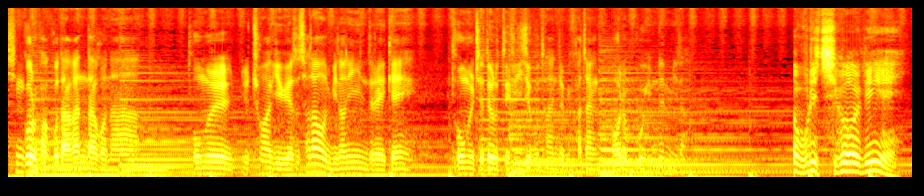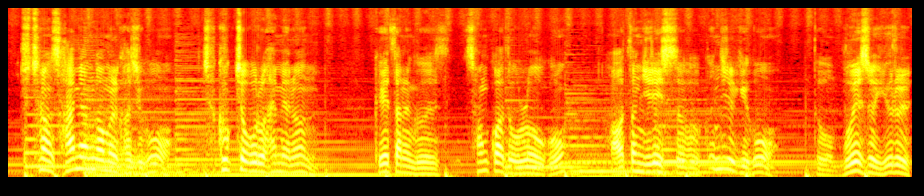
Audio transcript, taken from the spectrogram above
신고를 받고 나간다거나 도움을 요청하기 위해서 찾아온 민원인들에게 도움을 제대로 드리지 못하는 점이 가장 어렵고 힘듭니다. 우리 직업이 추천한 사명감을 가지고 적극적으로 하면은 그에 따른 그 성과도 올라오고 어떤 일에 있어서 끈질기고 또 무에서 유를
